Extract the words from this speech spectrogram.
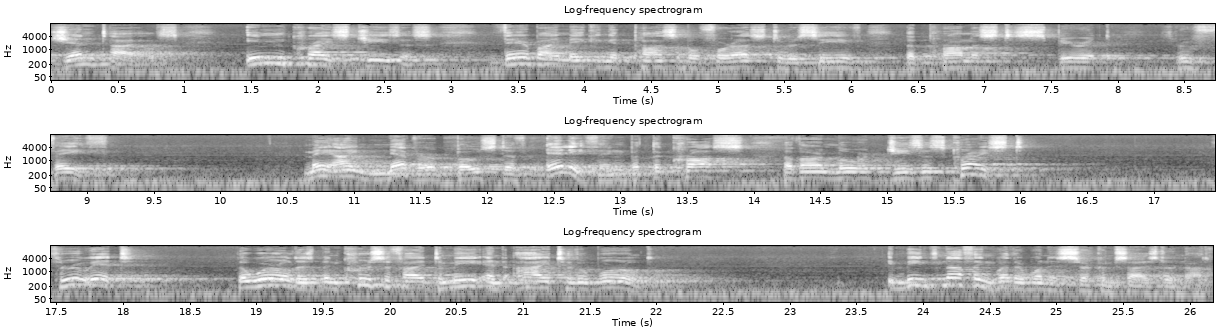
Gentiles in Christ Jesus. thereby making it possible for us to receive the promised Spirit through faith. May I never boast of anything but the cross of our Lord Jesus Christ. Through it, the world has been crucified to me and I to the world. It means nothing whether one is circumcised or not.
